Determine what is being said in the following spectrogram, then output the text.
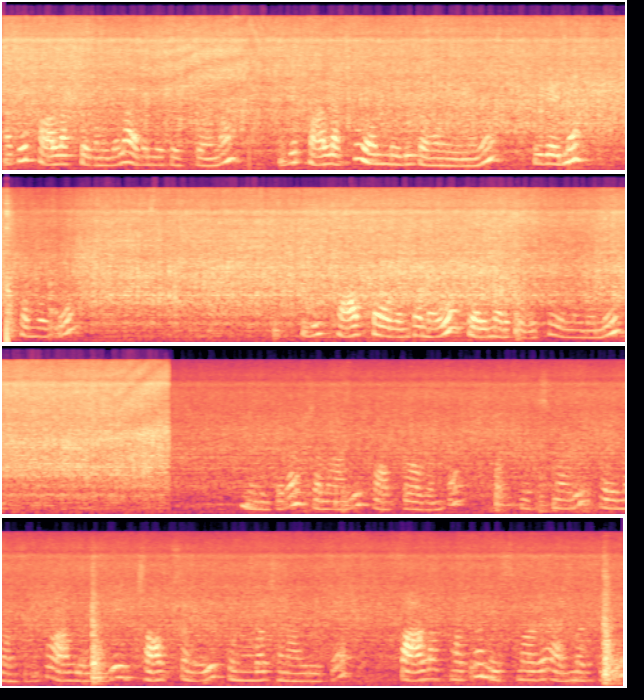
ಹಾಗೆ ಪಾಲಕ್ ತೊಗೊಂಡಿದ್ದಲ್ಲ ಅದನ್ನು ಸೇರಿಸ್ಕೊಳ್ಳೋಣ. ಹಾಗೆ ಪಾಲಕ್ಕು ಒಂದು ಇಡಿ ತೊಗೊಂಡಿದ್ದೀನಿ ನಾನು. ಈಗ ಇದನ್ನ ಟೊಮೊಟೊ, ಇದು ಸಾಫ್ಟ್ ಆಗುವಂತ ನಾವು ಫ್ರೈ ಮಾಡ್ಕೋಬೇಕು ಎಣ್ಣೆಯಲ್ಲಿ ಥರ ಚೆನ್ನಾಗಿ ಸಾಫ್ಟ್ ಆಗುವಂತ ಮಿಕ್ಸ್ ಮಾಡಿ ಫ್ರೈ ಮಾಡ್ಕೊಬೇಕು ಆಗಲೇ ಚಾಪ್ಸ್ ಅನ್ನೋದು ತುಂಬ ಚೆನ್ನಾಗಿರುತ್ತೆ. ಪಾಲಕ್ ಮಾತ್ರ ಮಿಕ್ಸ್ ಮಾಡಿ ಆ್ಯಡ್ ಮಾಡ್ತೀವಿ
